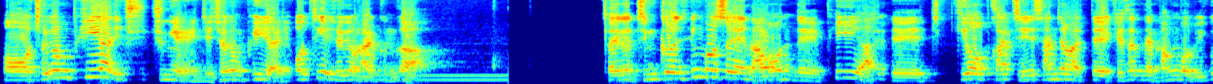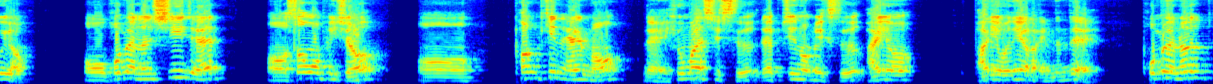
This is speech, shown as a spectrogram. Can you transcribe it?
어, 적용 PER이 주- 중요해요. 이제 적용 PER이. 어떻게 적용할 건가? 자, 이건 증권 신고서에 나온, 네, PER, 네, 기업 가치 산정할 때 계산된 방법이고요. 어, 보면은 시젠, 어, 서머피셔, 어, 펑킨 엘머, 네, 휴마시스, 랩지노믹스, 바이오, 바이오니아가 있는데, 보면은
